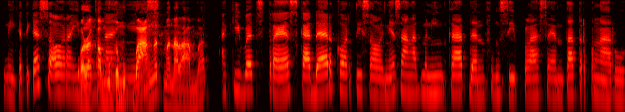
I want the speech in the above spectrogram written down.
Nih, ketika seorang ibu Orang kamu gemuk menangis, banget mana lambat? Akibat stres, kadar kortisolnya sangat meningkat dan fungsi plasenta terpengaruh.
